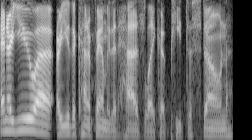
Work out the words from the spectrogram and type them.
And are you uh, are you the kind of family that has like a pizza stone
